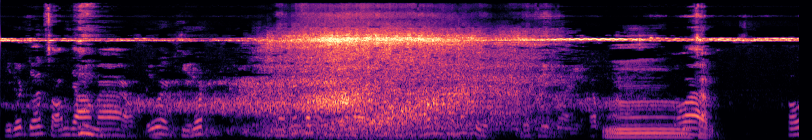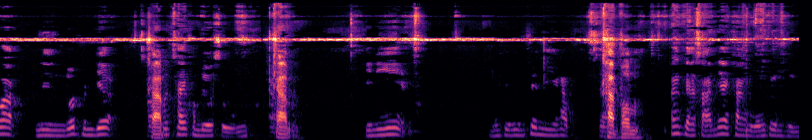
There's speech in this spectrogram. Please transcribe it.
ขี่รถย้อนสอนยาวมา หรือว่าขี่รถแบบไม่เคารพกฎจราจรแล้วมันทำให้เกิดอุบัติเหตุบ่อยครับ อืมเพราะว่า ครับ เพราะว่าหนึ่งรถมันเยอะครับมันใช้ความเร็วสูงครับ ทีนี้ มันจะเป็นเส้นนี้ครับ ครับผม ตั้งแต่สามแยกทางหลวงจนถึง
